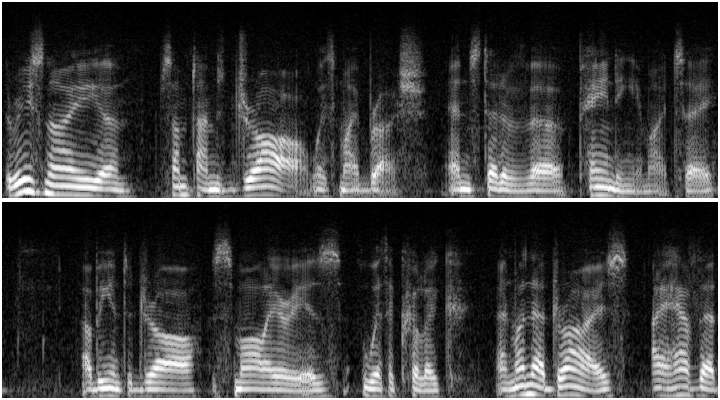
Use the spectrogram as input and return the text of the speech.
The reason I uh, sometimes draw with my brush instead of uh, painting, you might say. I'll begin to draw small areas with acrylic, and when that dries, I have that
